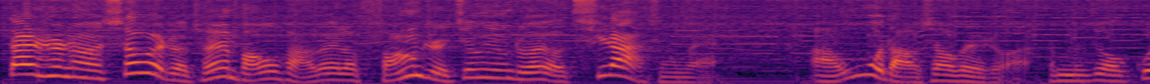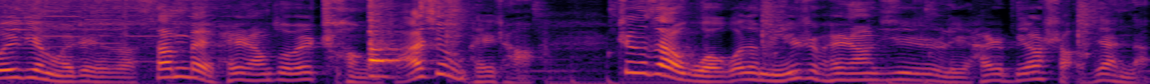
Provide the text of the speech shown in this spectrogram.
但是呢，《消费者权益保护法》为了防止经营者有欺诈行为。啊，误导消费者，那么就规定了这个三倍赔偿作为惩罚性赔偿，这个在我国的民事赔偿机制里还是比较少见的。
